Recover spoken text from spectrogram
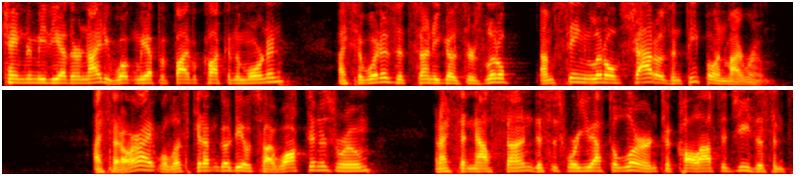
came to me the other night. He woke me up at five o'clock in the morning. I said, What is it, son? He goes, There's little, I'm seeing little shadows and people in my room. I said, All right, well, let's get up and go deal. With it. So I walked in his room and I said, Now, son, this is where you have to learn to call out to Jesus and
